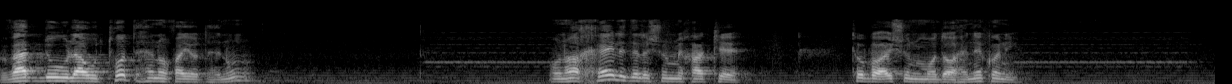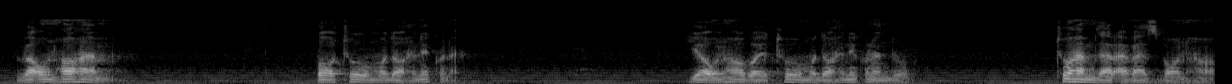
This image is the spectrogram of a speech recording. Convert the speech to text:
ودو لو تدهن فیدهنون. اونها خیلی دلشون می‌خواد که تو با ایشون مداهنه کنی و اونها هم با تو مداهنه کنند یا اونها با تو مداهنه کنند و تو هم در عوض با آنها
